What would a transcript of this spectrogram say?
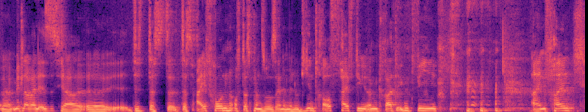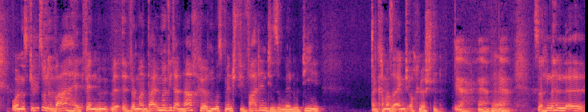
äh, mittlerweile ist es ja äh, das, das, das, iPhone, auf das man so seine Melodien drauf pfeift, die einem gerade irgendwie einfallen. Und es gibt so eine Wahrheit, wenn, wenn man da immer wieder nachhören muss, Mensch, wie war denn diese Melodie? Dann kann man sie eigentlich auch löschen. Ja, ja, ja. ja. Sondern äh,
